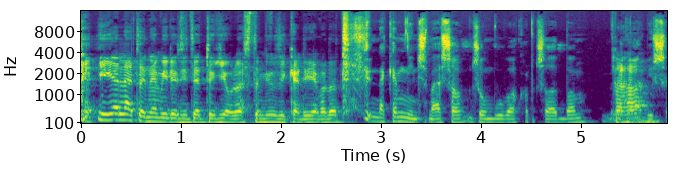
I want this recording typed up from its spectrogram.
Igen, lehet, hogy nem időzítettük jól azt a musical évadot. Nekem nincs más a John Woo-val kapcsolatban, legalábbis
